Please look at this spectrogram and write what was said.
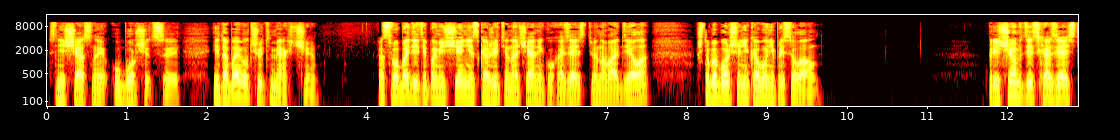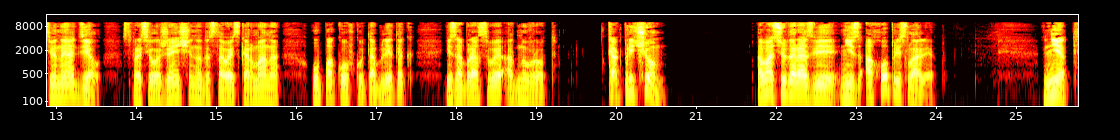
с несчастной уборщицей, и добавил чуть мягче. «Освободите помещение и скажите начальнику хозяйственного отдела, чтобы больше никого не присылал. «При чем здесь хозяйственный отдел?» — спросила женщина, доставая из кармана упаковку таблеток и забрасывая одну в рот. «Как при чем? А вас сюда разве не из АХО прислали?» «Нет,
